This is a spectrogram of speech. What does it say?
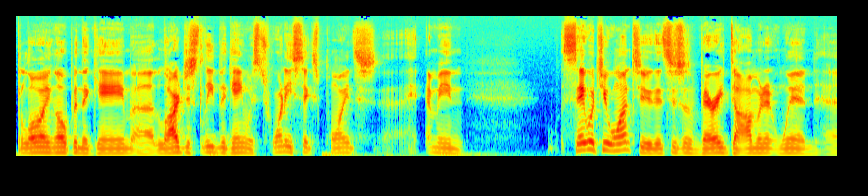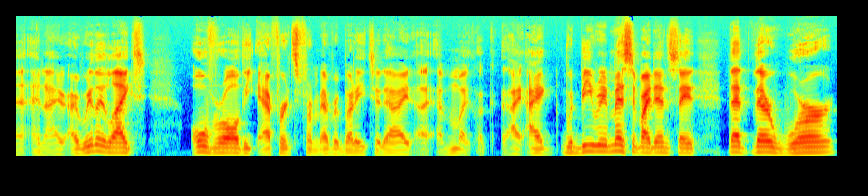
blowing open the game. Uh, largest lead the game was 26 points. I mean, say what you want to. This is a very dominant win, uh, and I, I, really liked overall the efforts from everybody tonight. I, look, I, I would be remiss if I didn't say that there were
